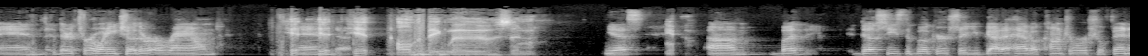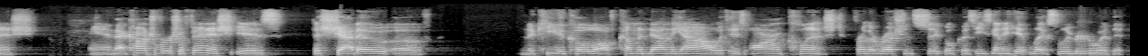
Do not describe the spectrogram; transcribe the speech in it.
and they're throwing each other around. Hit, And, hit, uh, hit all the big moves and Yes. Yeah. Um, but Dusty's the booker, so you've got to have a controversial finish. And that controversial finish is the shadow of Nikita Koloff coming down the aisle with his arm clenched for the Russian sickle because he's going to hit Lex Luger with it.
